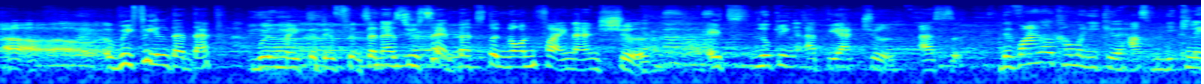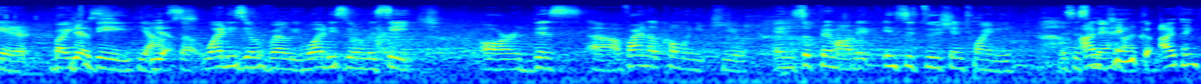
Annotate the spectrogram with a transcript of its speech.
uh, we feel that that will make a difference. And as you said, that's the non-financial. It's looking at the actual asset. The final communique has been declared by Yes, today. Yeah. yes. So what is your value? What is your message? Or this uh, final communique in Supreme Audit Institution 20? Mrs. I think I think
